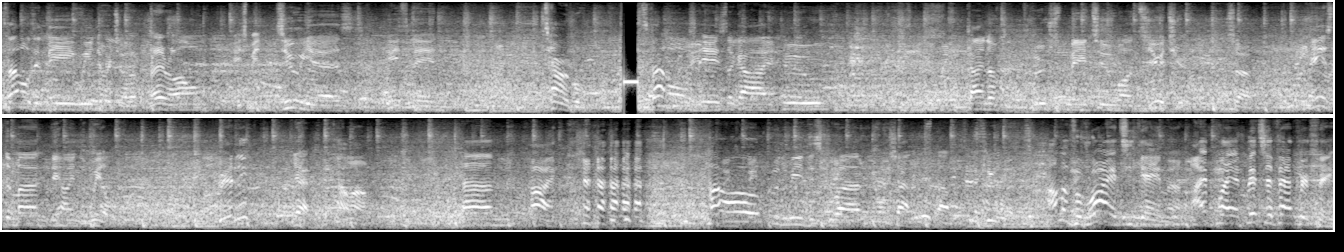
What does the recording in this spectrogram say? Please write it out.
Spambles and me, we know each other very long. It's been two years. It's been terrible. Spambles is the guy who kind of pushed me towards YouTube. So, he's the man behind the wheel. Really? Yeah. Oh, um, Hi. how could we describe your? I'm a variety gamer. I play a bit of everything.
